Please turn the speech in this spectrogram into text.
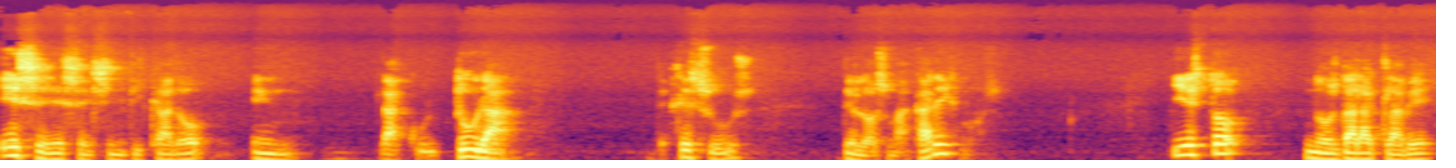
Ese es el significado en la cultura de Jesús de los macarismos. Y esto nos da la clave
